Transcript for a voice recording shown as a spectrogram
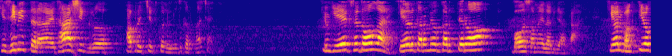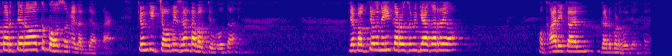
किसी भी तरह यथाशीघ्र अपने चित्त को निवृत्त करना चाहिए। क्योंकि एक से तो होगा नहीं। केवल कर्मयोग करते रहो, बहुत समय लग जाता है। केवल भक्ति योग करते रहो तो बहुत समय लग जाता है। क्योंकि 24 घंटा भक्ति होता नहीं। जब भक्ति योग नहीं करो समय क्या कर रहे हो? और खाली काल गड़बड़ हो जाता है।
